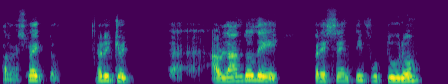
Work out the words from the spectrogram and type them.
al respecto. He dicho, hablando de presente y futuro,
